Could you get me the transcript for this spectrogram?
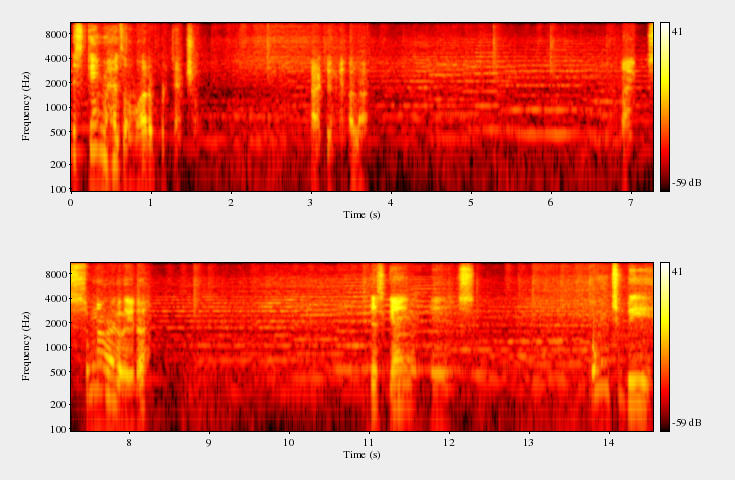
This game has a lot of potential. I do mean a lot. Like, sooner or later, this game is going to be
